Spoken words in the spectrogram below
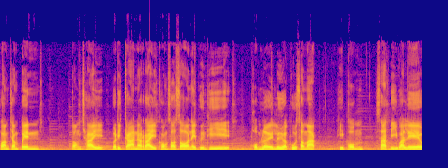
ความจำเป็น ต้องใช้บริการอะไรของสสในพื้นที่ ผมเลยเลือกผู้สมัครที่ผมทราบดีว่าเลว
